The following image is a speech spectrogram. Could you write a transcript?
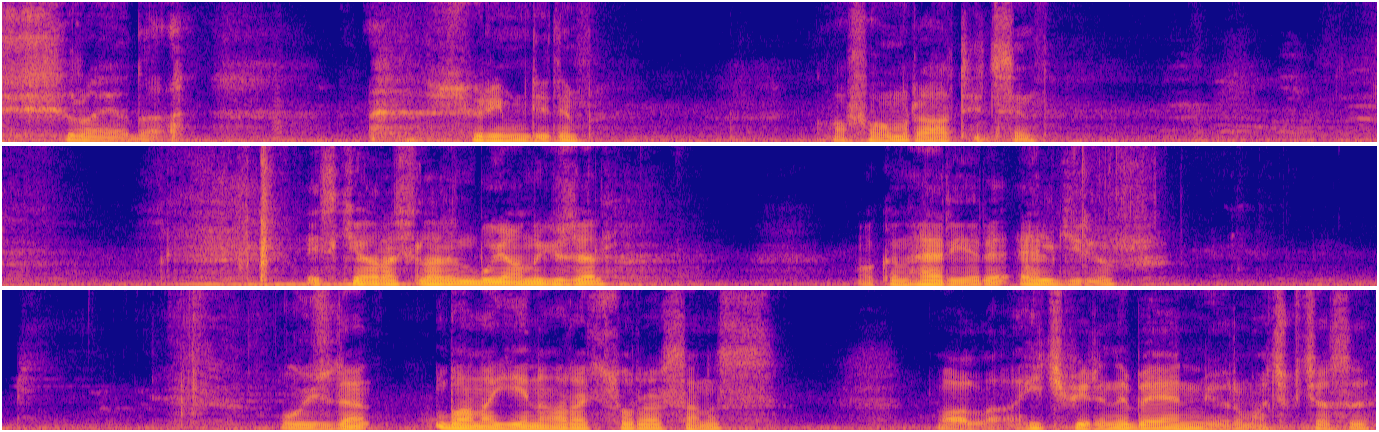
Şuraya da süreyim dedim. Kafam rahat etsin. Eski araçların bu yanı güzel. Bakın her yere el giriyor. O yüzden bana yeni araç sorarsanız vallahi hiçbirini beğenmiyorum açıkçası.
